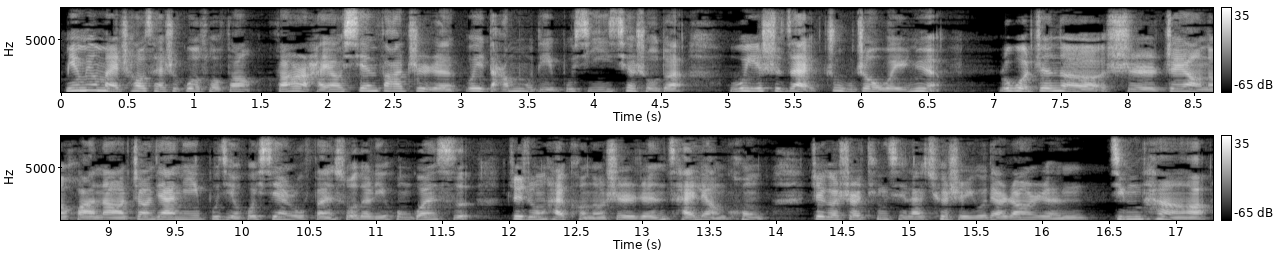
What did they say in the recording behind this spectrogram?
明明买超才是过错方，反而还要先发制人，为达目的不惜一切手段，无疑是在助纣为虐。如果真的是这样的话，那张嘉倪不仅会陷入繁琐的离婚官司，最终还可能是人财两空。这个事儿听起来确实有点让人惊叹啊！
